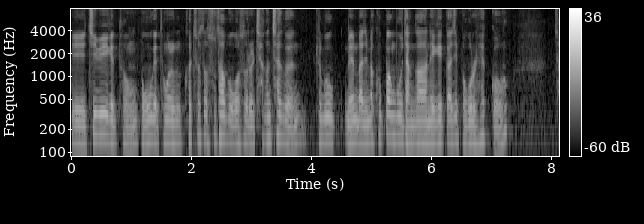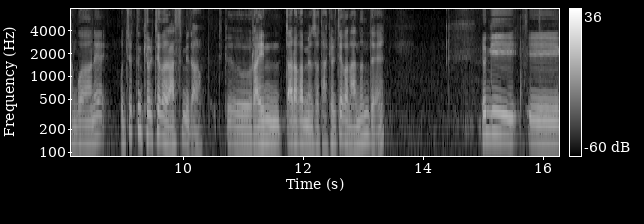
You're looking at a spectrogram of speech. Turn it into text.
이 지휘 개통, 보고 개통을 거쳐서 수사 보고서를 차근차근 결국 맨 마지막 국방부 장관에게까지 보고를 했고 장관의 어쨌든 결재가 났습니다. 그 라인 따라가면서 다 결재가 났는데 여기 이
